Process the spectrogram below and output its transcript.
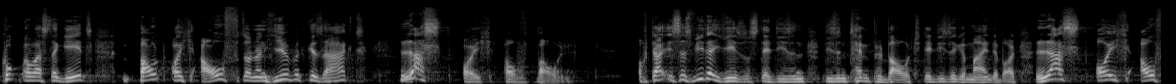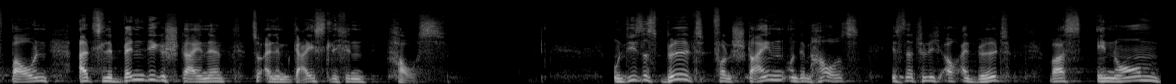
guckt mal, was da geht, baut euch auf, sondern hier wird gesagt, lasst euch aufbauen. Auch da ist es wieder Jesus, der diesen, diesen Tempel baut, der diese Gemeinde baut. Lasst euch aufbauen als lebendige Steine zu einem geistlichen Haus. Und dieses Bild von Steinen und dem Haus ist natürlich auch ein Bild, was enorm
